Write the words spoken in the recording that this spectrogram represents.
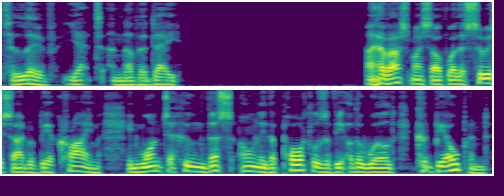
to live yet another day. I have asked myself whether suicide would be a crime in one to whom thus only the portals of the other world could be opened.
